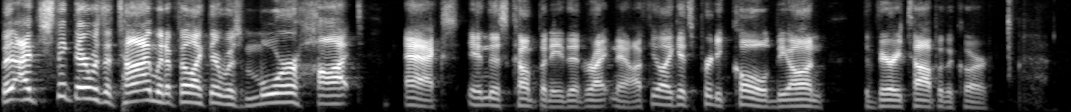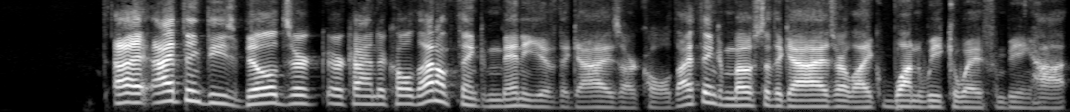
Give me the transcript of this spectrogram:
but I just think there was a time when it felt like there was more hot acts in this company than right now. I feel like it's pretty cold beyond the very top of the card. I, I think these builds are, are kind of cold. I don't think many of the guys are cold. I think most of the guys are like one week away from being hot.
